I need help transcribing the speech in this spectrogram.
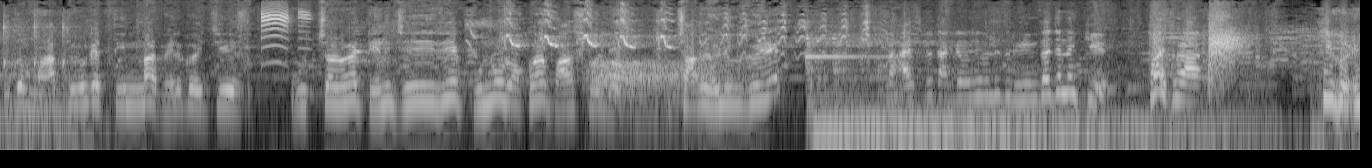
তুই তো মাধ্যমিকে তিনবার ফেল করেছিস। উচ্চ মাধ্যমিকে টেনে ছেড়ে দিয়ে কোনো রকমের পাস করলি। চাকরি হলি করে? হাই স্কুলে চাকরি হয়েছে বলে তুই ঋণ আছে নাকি? হয় কি করে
